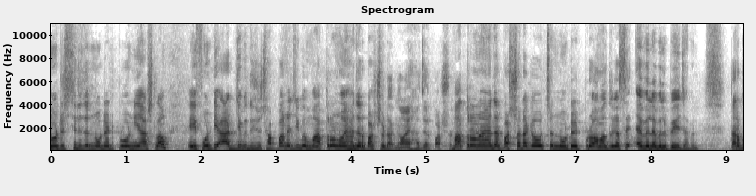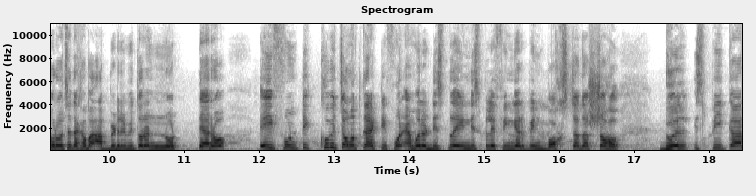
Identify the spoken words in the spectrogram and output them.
নোট এইট সিরিজের নোট এইট প্রো নিয়ে আসলাম। এই ফোনটি আট জিবি দুশো ছাপ্পান্ন জিবি মাত্র নয় হাজার পাঁচশো টাকা। নয় হাজার পাঁচশো মাত্র নয় হাজার পাঁচশো টাকা হচ্ছে নোট এইট প্রো আমাদের কাছে অ্যাভেলেবেল পেয়ে যাবেন। তারপর হচ্ছে দেখাবো আপডেটের ভিতরে নোট তেরো। এই ফোনটি খুবই চমৎকার একটি phone AMOLED display in display fingerprint box charger সহ। ডুয়েল স্পিকার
